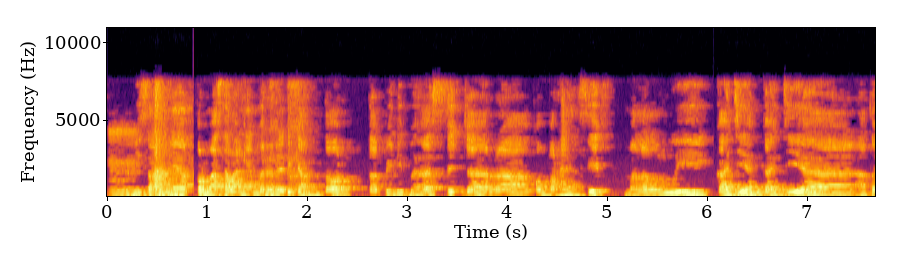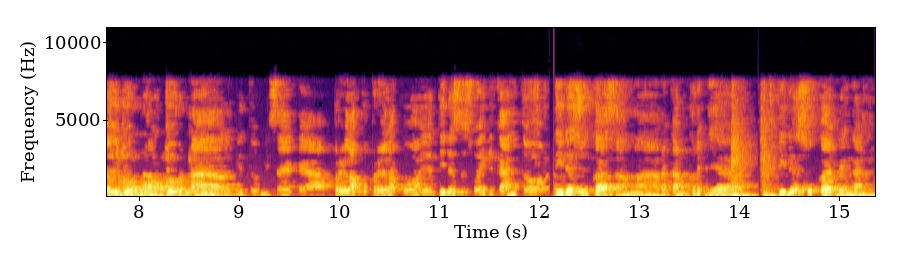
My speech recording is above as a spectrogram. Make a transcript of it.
Hmm. Misalnya permasalahan yang berada di kantor, tapi dibahas secara komprehensif melalui kajian-kajian atau Oh, jurnal-jurnal gitu. Misalnya kayak perilaku-perilaku yang tidak sesuai di kantor, tidak suka sama rekan kerja, tidak suka dengan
